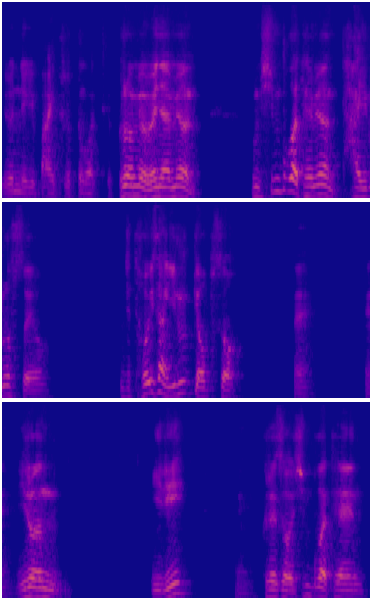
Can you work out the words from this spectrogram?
이런 얘기 많이 들었던 것 같아요. 그러면 왜냐하면 그럼 신부가 되면 다 이뤘어요. 이제 더 이상 이룰 게 없어. 네, 네, 이런 일이 네, 그래서 신부가 된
